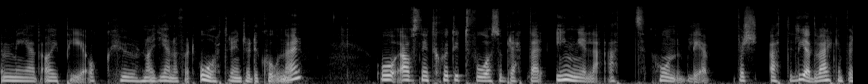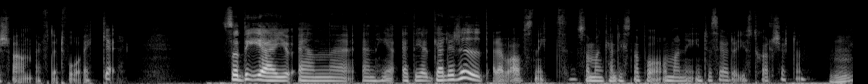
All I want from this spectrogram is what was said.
med AIP och hur hon har genomfört återintroduktioner. Och avsnitt 72 så berättar Ingela att hon blev, att ledverken försvann efter två veckor. Så det är ju en, en, ett galleri där av avsnitt som man kan lyssna på om man är intresserad av just sköldkörteln. Mm.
